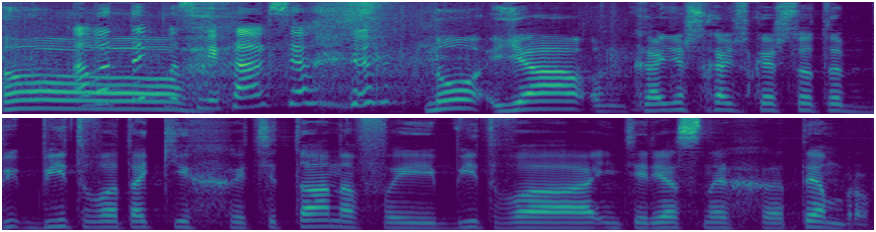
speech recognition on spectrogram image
а от ти посміхався. Ну, я, конечно, хочу сказать, что это би- битва таких титанов и битва интересных э, тембров.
